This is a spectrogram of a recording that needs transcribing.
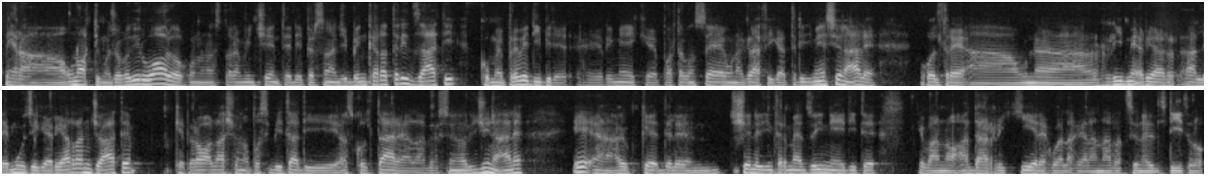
Era un ottimo gioco di ruolo con una storia vincente e dei personaggi ben caratterizzati. Come prevedibile, il remake porta con sé una grafica tridimensionale oltre una, alle musiche riarrangiate che però lasciano la possibilità di ascoltare la versione originale e anche delle scene di intermezzo inedite che vanno ad arricchire quella che è la narrazione del titolo.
